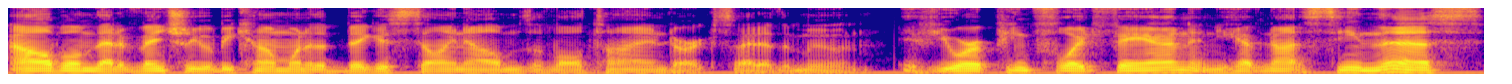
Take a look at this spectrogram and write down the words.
album that eventually would become one of the biggest selling albums of all time, Dark Side of the Moon. If you are a Pink Floyd fan and you have not seen this,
